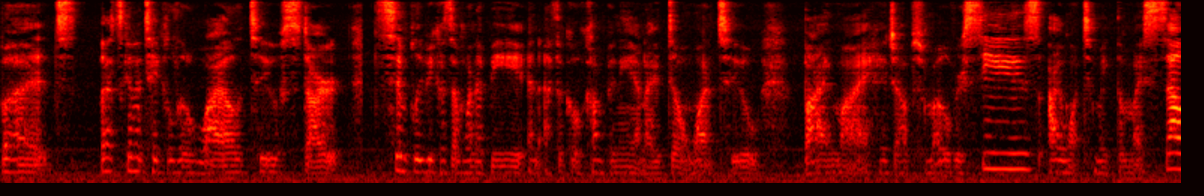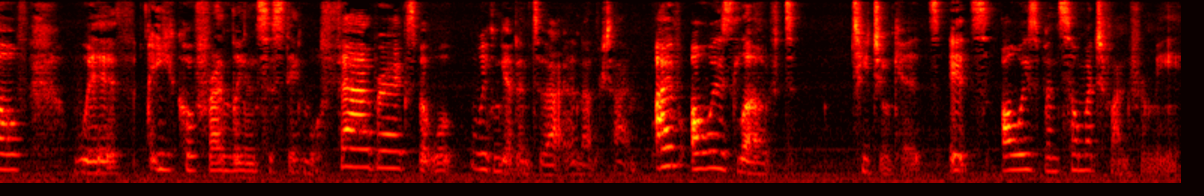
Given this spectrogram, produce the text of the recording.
but that's going to take a little while to start simply because I want to be an ethical company and I don't want to buy my hijabs from overseas. I want to make them myself with eco-friendly and sustainable fabrics, but we'll, we can get into that another time. I've always loved teaching kids. It's always been so much fun for me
